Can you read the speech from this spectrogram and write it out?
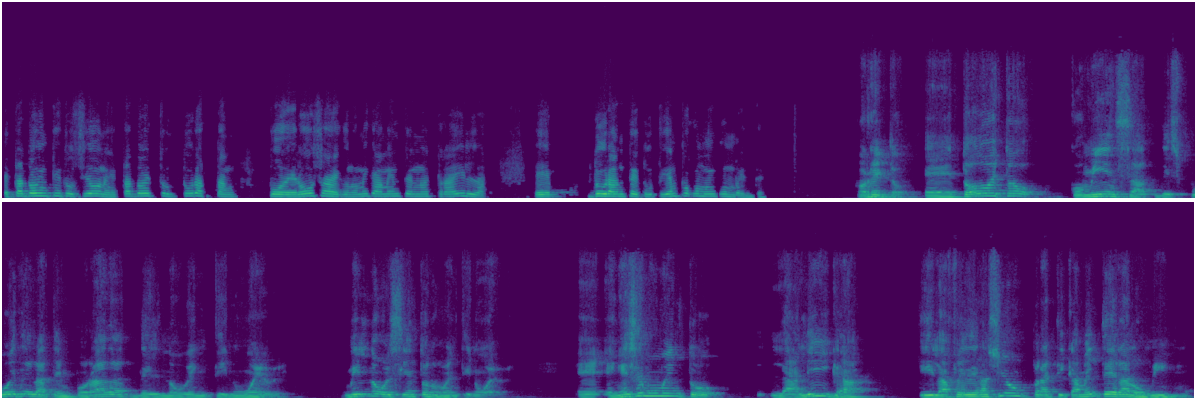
estas dos instituciones, estas dos estructuras tan poderosas económicamente en nuestra isla eh, durante tu tiempo como incumbente. Correcto. Eh, todo esto comienza después de la temporada del 99, 1999. Eh, en ese momento, la liga y la federación prácticamente era lo mismo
